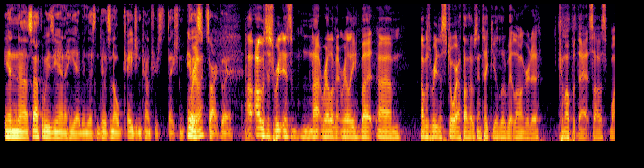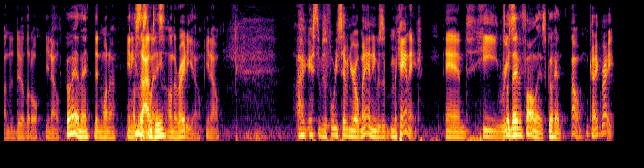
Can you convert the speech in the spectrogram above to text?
in uh, South Louisiana. He had been listening to. It's an old Cajun country station. Anyways, Really? sorry. Go ahead. I, I was just reading it's not relevant really but um, I was reading a story I thought that was going to take you a little bit longer to come up with that so I was wanting to do a little you know Go ahead, man. didn't want to any I'm to silence on the radio you know I guess he was a 47 year old man he was a mechanic and he That's what David Fall is. Go ahead. oh okay great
